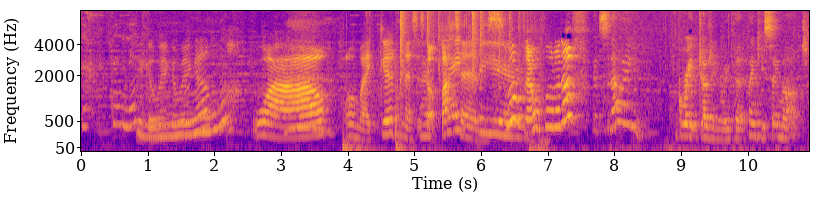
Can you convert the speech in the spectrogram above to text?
the little Wiggle, wiggle, wiggle. Wow. Oh my goodness, it's got buttons. for you. Whoop, they're all falling off. It's snowing. Great judging, Rupert. Thank you so much.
